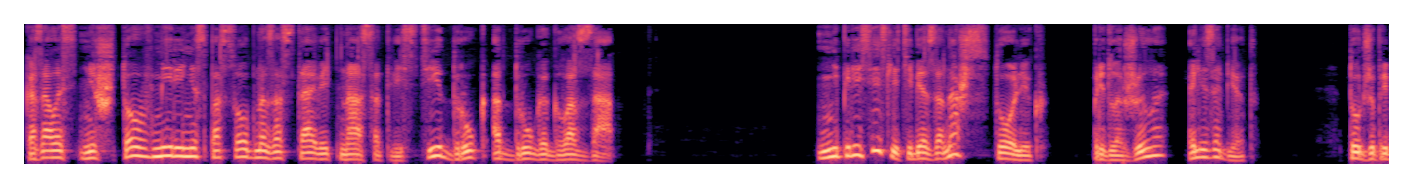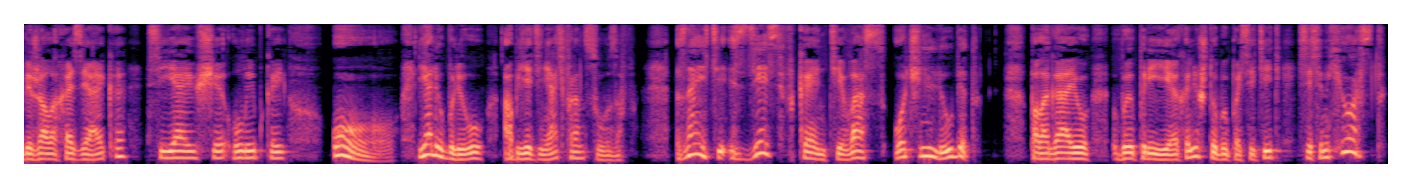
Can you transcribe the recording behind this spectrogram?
Казалось, ничто в мире не способно заставить нас отвести друг от друга глаза. «Не пересесть ли тебе за наш столик?» — предложила Элизабет. Тут же прибежала хозяйка, сияющая улыбкой. «О, я люблю объединять французов. Знаете, здесь, в Кенте, вас очень любят. Полагаю, вы приехали, чтобы посетить Сесенхёрст?»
